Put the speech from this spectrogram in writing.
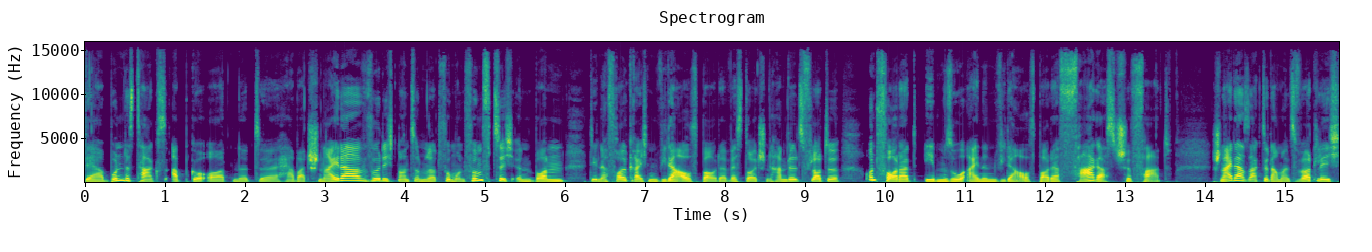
Der Bundestagsabgeordnete Herbert Schneider würdigt 1955 in Bonn den erfolgreichen Wiederaufbau der westdeutschen Handelsflotte und fordert ebenso einen Wiederaufbau der Fahrgastschifffahrt. Schneider sagte damals wörtlich,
